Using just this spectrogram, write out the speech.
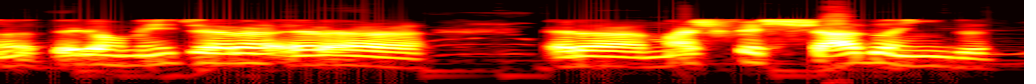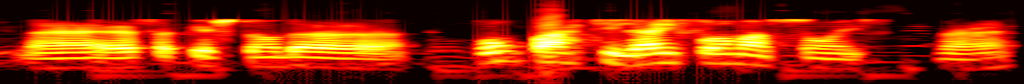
Anteriormente era, era, era mais fechado ainda, né? Essa questão da compartilhar informações, né?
